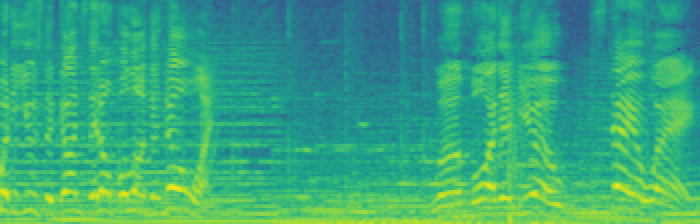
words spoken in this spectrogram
If to use the guns, they don't belong to no one! Well, more than you, stay away!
